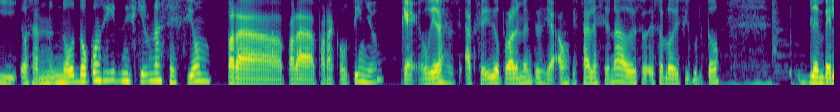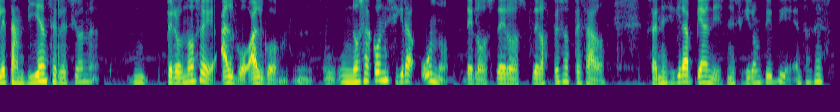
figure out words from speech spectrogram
y, o sea, no, no conseguir ni siquiera una sesión para, para, para Coutinho, que hubiera accedido probablemente, aunque está lesionado, eso, eso lo dificultó. Dembélé también se lesiona, mm, pero no sé, algo, algo, mm, no sacó ni siquiera uno de los, de los, de los pesos pesados, o sea, ni siquiera Pjanic, ni siquiera un Titi, entonces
